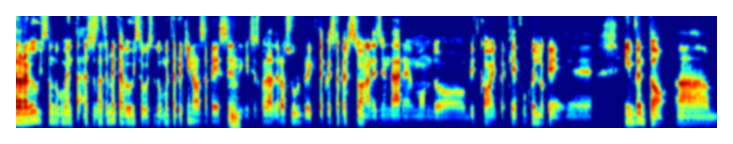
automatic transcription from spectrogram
allora avevo visto un documenta ehm, sostanzialmente avevo visto questo documentario per chi non lo sapesse, di chi ci ascoltate, Ross Ulbricht è questa persona leggendaria nel mondo Bitcoin, perché fu quello che, ehm, inventò, ehm,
